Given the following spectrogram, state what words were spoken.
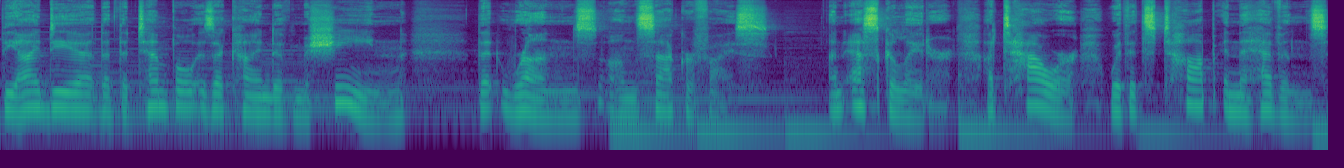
The idea that the temple is a kind of machine that runs on sacrifice an escalator, a tower with its top in the heavens,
